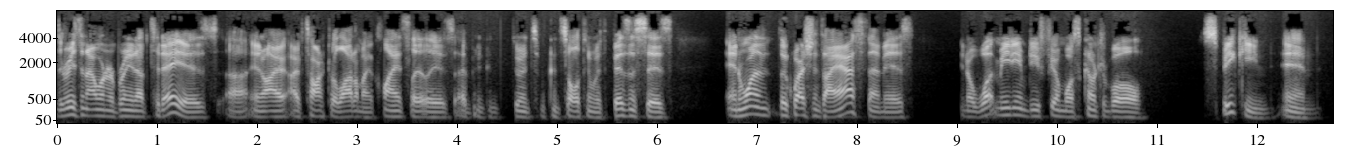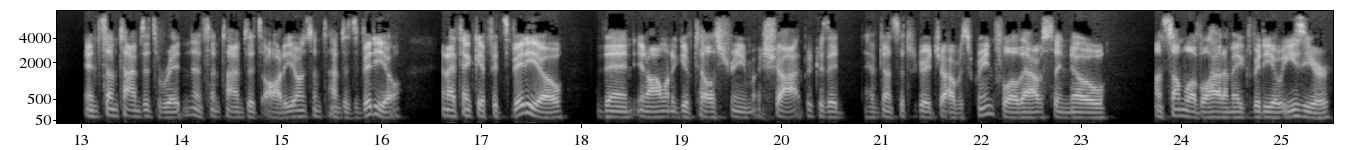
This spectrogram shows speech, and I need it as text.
the reason I want to bring it up today is, uh, you know, I, I've talked to a lot of my clients lately. As I've been con- doing some consulting with businesses, and one of the questions I ask them is, you know, what medium do you feel most comfortable speaking in? And sometimes it's written, and sometimes it's audio, and sometimes it's video. And I think if it's video, then you know I want to give Telestream a shot because they have done such a great job with ScreenFlow. They obviously know on some level how to make video easier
